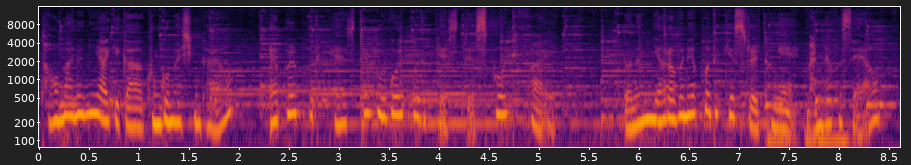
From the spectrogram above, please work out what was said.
더 많은 이야기가 궁금하신가요? 애플 포드캐스트, 구글 포드캐스트, 스포티파이 또는 여러분의 포드캐스트를 통해 만나보세요.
